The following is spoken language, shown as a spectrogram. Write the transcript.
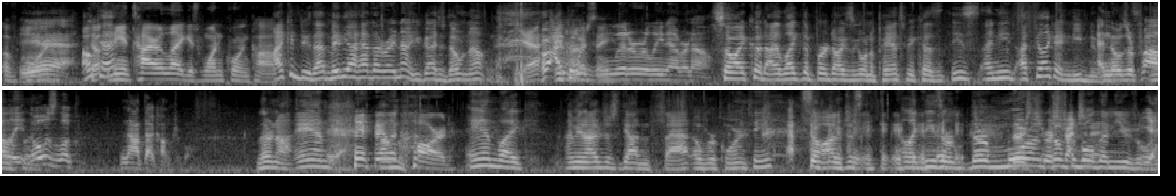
of corn. Yeah. The- Okay. The, entire leg is one corn cob. I could do that. Maybe I have that right now. You guys don't know. yeah, I you would see. literally never know. So I could. I like the bird dogs going to pants because these I need. I feel like I need new. And those are probably honestly. those look not that comfortable. They're not. And they look um, hard. and like I mean I've just gotten fat over quarantine, so I'm just like these are they're more They're- uncomfortable than usual. Yeah.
